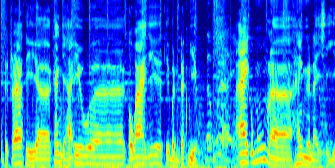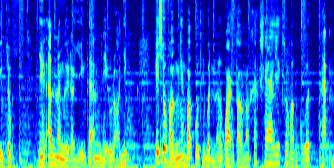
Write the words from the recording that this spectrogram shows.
Thực ra thì uh, khán giả yêu uh, cậu ba với chị bình rất nhiều. Đúng rồi. Ai cũng muốn là hai người này sẽ diễn chung nhưng anh là người đạo diễn thì anh hiểu rõ nhất. Cái số phận nhân vật của Thị Bình nó hoàn toàn nó khác xa với số phận của Hạnh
